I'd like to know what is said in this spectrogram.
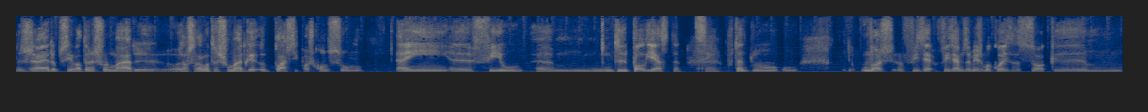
já era possível transformar, eh, eles estavam a transformar plástico pós-consumo em uh, fio um, de poliéster. Portanto, o, nós fize, fizemos a mesma coisa, só que hum,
